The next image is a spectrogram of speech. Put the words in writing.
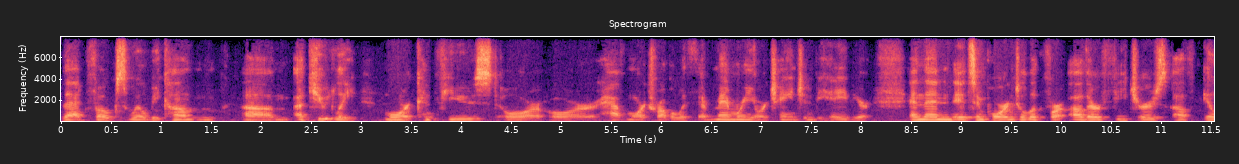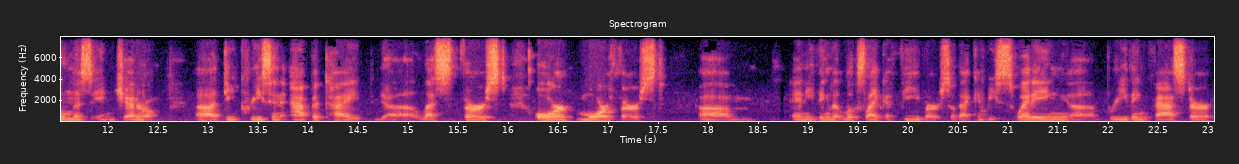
that folks will become um, acutely more confused or or have more trouble with their memory or change in behavior. And then it's important to look for other features of illness in general. Uh, decrease in appetite, uh, less thirst, or more thirst, um, anything that looks like a fever. So that can be sweating, uh, breathing faster,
